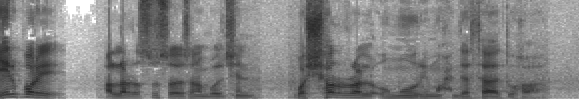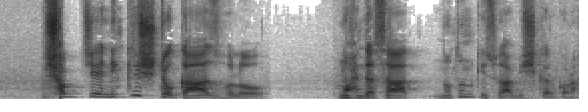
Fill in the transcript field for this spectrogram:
এরপরে আল্লাহ রসুল সাল্লাম বলছেন ওয়াশর্রাল উমুরি সবচেয়ে নিকৃষ্ট কাজ হলো মহদাসাত, নতুন কিছু আবিষ্কার করা।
